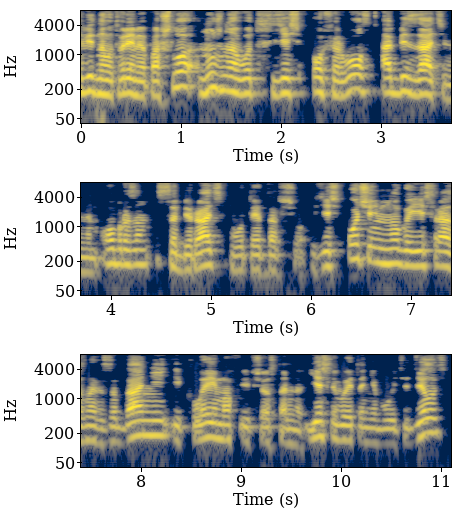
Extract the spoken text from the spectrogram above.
Видно, вот время пошло. Нужно вот здесь offer walls обязательным образом собирать вот это все. Здесь очень много есть разных заданий и клеймов и все остальное. Если вы это не будете делать,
